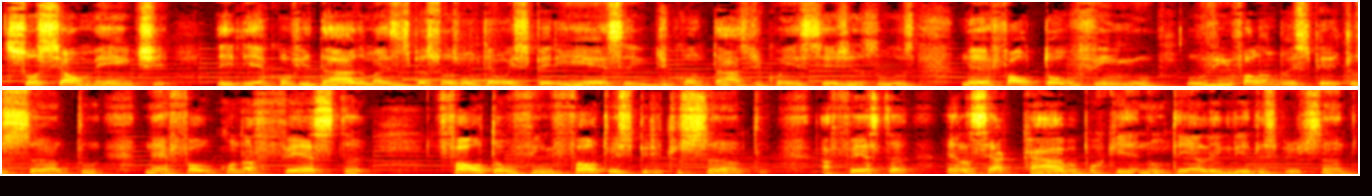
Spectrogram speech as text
socialmente ele é convidado, mas as pessoas não têm uma experiência de contato, de conhecer Jesus, né? Faltou o vinho, o vinho falando do Espírito Santo, né? Quando a festa falta o vinho, falta o Espírito Santo, a festa ela se acaba porque não tem a alegria do Espírito Santo,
